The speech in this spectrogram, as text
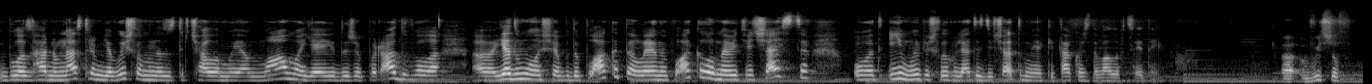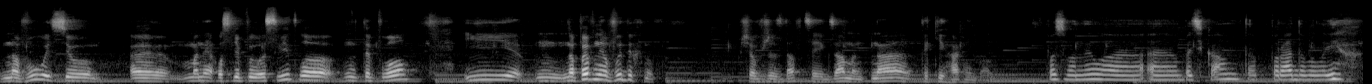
була з гарним настроєм. Я вийшла, мене зустрічала моя мама, я її дуже порадувала. Е, Я думала, що я буду плакати, але я не плакала навіть від щастя. От і ми пішли гуляти з дівчатами, які також здавали в цей день. Е, Вийшов на вулицю, е, мене осліпило світло, тепло, і напевне видихнув, що вже здав цей екзамен на такі гарні бали. Позвонила е, батькам та порадувала їх.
